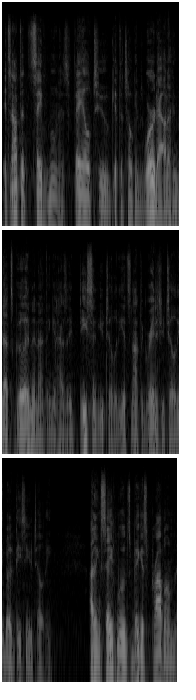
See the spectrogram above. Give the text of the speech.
It's not that SafeMoon has failed to get the token's word out. I think that's good, and I think it has a decent utility. It's not the greatest utility, but a decent utility. I think SafeMoon's biggest problem,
